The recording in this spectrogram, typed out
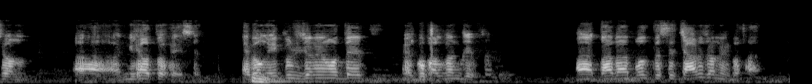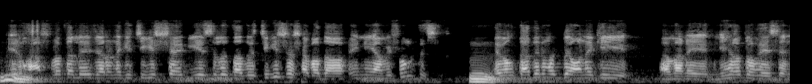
জন নিহত হয়েছে এবং একুশ জনের মধ্যে গোপালগঞ্জে তারা বলতেছে চার জনের কথা। হাসপাতালে যারা নাকি চিকিৎসায় গিয়েছিল তাদের চিকিৎসা সেবা দেওয়া হয়নি আমি শুনতেছি। এবং তাদের মধ্যে অনেকেই মানে নিহত হয়েছেন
